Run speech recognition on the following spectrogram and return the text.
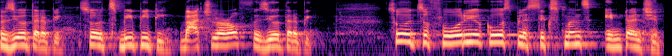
physiotherapy so it's bpt bachelor of physiotherapy so it's a four year course plus six months internship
